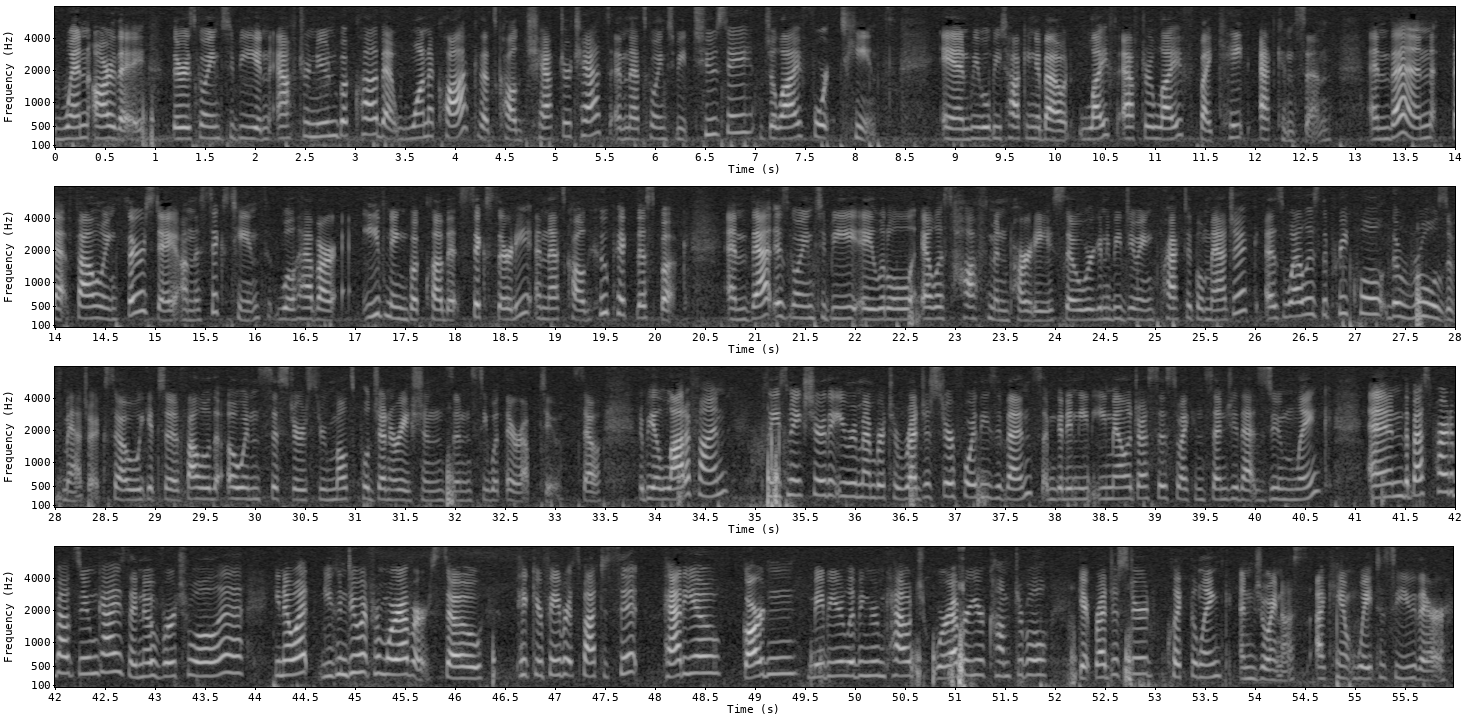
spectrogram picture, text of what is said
When are they? There is going to be an afternoon book club at 1 o'clock that's called Chapter Chats, and that's going to be Tuesday, July 14th. And we will be talking about Life After Life by Kate Atkinson. And then that following Thursday on the 16th, we'll have our evening book club at 6:30 and that's called Who Picked This Book? And that is going to be a little Alice Hoffman party. So we're going to be doing practical magic as well as the prequel, The Rules of Magic. So we get to follow the Owens sisters through multiple generations and see what they're up to. So it'll be a lot of fun. Please make sure that you remember to register for these events. I'm going to need email addresses so I can send you that Zoom link. And the best part about Zoom, guys, I know virtual, eh, you know what? You can do it from wherever. So pick your favorite spot to sit, patio, garden, maybe your living room couch, wherever you're comfortable, get registered, click the link, and join us. I can't wait to see you there.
